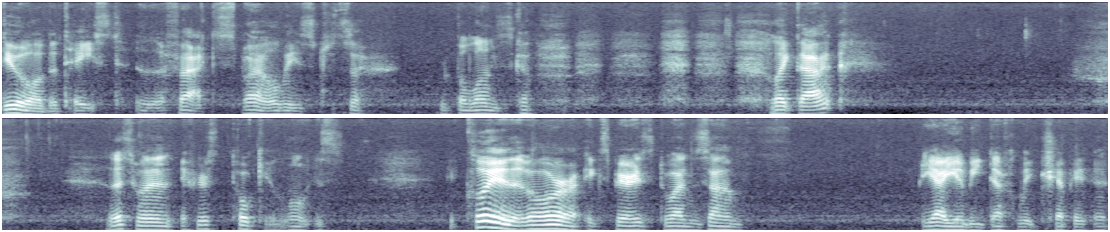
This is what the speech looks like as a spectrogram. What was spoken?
do love the taste and the fact by always just uh, the lungs go like that. This one, if you're talking lungs, is clearly the more experienced ones, um, yeah, you'll be definitely chipping it.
